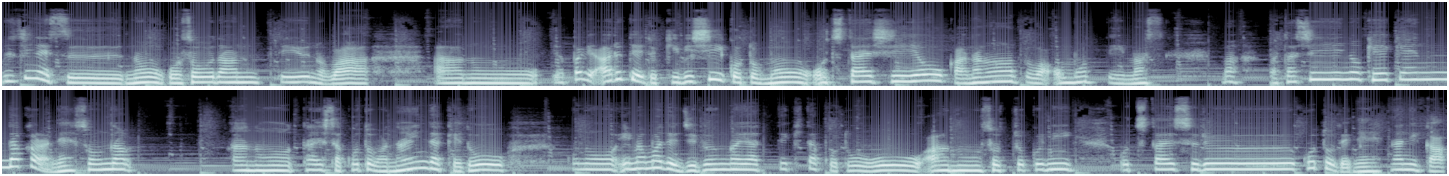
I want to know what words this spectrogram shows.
ビジネスのご相談っていうのはあのやっぱりある程度厳しいこともお伝えしようかなとは思っています。まあ、私の経験だからねそんなあの大したことはないんだけどこの今まで自分がやってきたことをあの率直にお伝えすることでね何か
